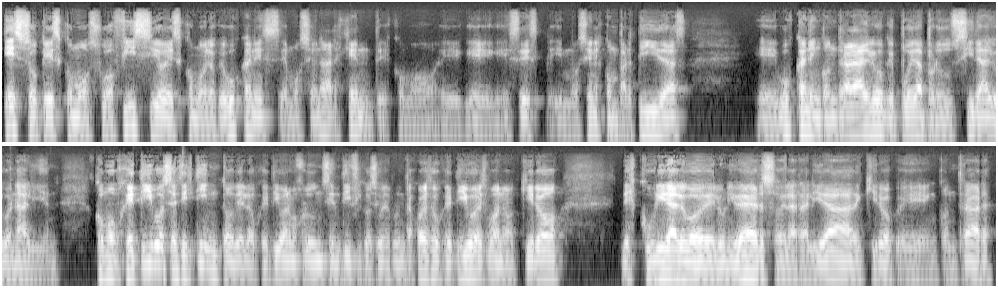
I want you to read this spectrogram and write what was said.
eso que es como su oficio, es como lo que buscan es emocionar gente, como eh, eh, emociones compartidas, eh, buscan encontrar algo que pueda producir algo en alguien. Como objetivo eso es distinto del objetivo a lo mejor de un científico. Si me preguntas cuál es tu objetivo, es, bueno, quiero descubrir algo del universo, de la realidad, quiero encontrar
